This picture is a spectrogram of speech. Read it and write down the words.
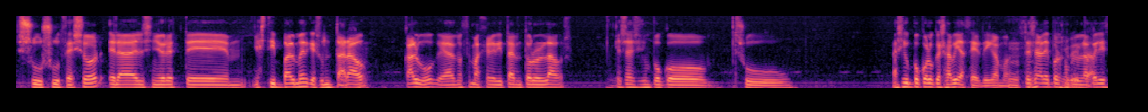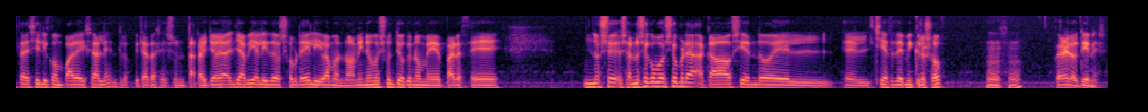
su sucesor era el señor este Steve Ballmer, que es un tarao, calvo, que ya no hace más que gritar en todos los lados. Que ese es un poco su... Así un poco lo que sabía hacer, digamos. Ujú. Este sale, por ejemplo, en la peli de Silicon Valley sale, de los piratas, es un tarao. Yo ya, ya había leído sobre él y vamos, no, a mí no me es un tío que no me parece no sé, o sea, no sé cómo ese hombre ha acabado siendo el, el chef de Microsoft, pero ahí lo tienes.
